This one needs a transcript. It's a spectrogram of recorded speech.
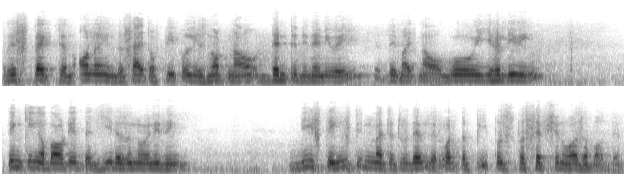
respect and honor in the sight of people is not now dented in any way. They might now go here living, thinking about it that he doesn't know anything. These things didn't matter to them, that what the people's perception was about them.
